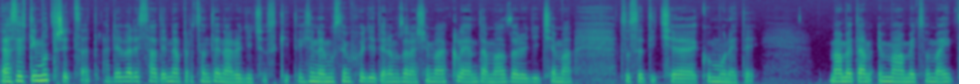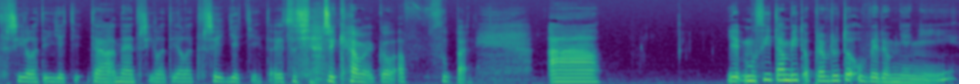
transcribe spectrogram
Já si v týmu 30 a 91% je na rodičovský, takže nemusím chodit jenom za našimi klientama, za rodičema, co se týče komunity. Máme tam i mámy, co mají tříletý děti, teda ne tříletý, ale tři děti, to je, což já říkám jako a super. A je, musí tam být opravdu to uvědomění,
